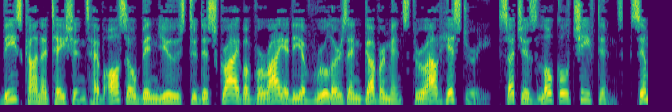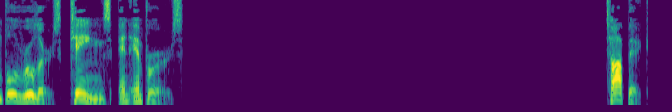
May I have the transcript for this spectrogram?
these connotations have also been used to describe a variety of rulers and governments throughout history, such as local chieftains, simple rulers, kings, and emperors. Topic:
